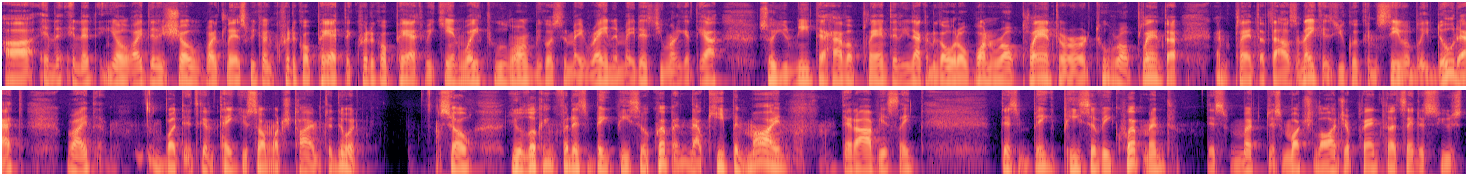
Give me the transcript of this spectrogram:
Uh, and and you know, I did a show right last week on critical path. The critical path. We can't wait too long because it may rain and may this. You want to get the out, so you need to have a plant that you're not going to go with a one row planter or a two row planter and plant a thousand acres. You could conceivably do that, right? But it's going to take you so much time to do it. So you're looking for this big piece of equipment. Now, keep in mind that obviously this big piece of equipment, this much this much larger plant, let's say this used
